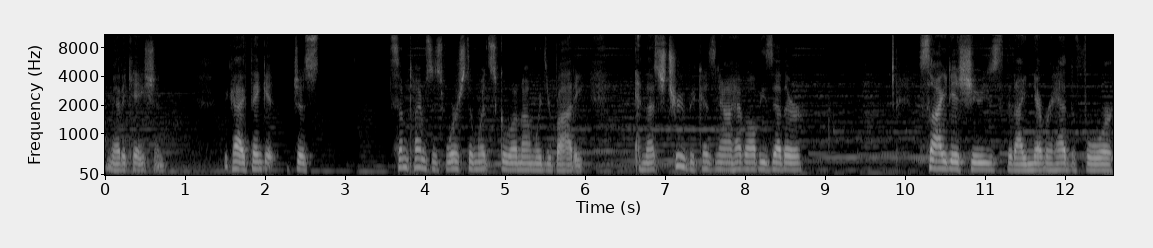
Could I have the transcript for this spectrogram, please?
medication because I think it just sometimes is worse than what's going on with your body. And that's true because now I have all these other side issues that I never had before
